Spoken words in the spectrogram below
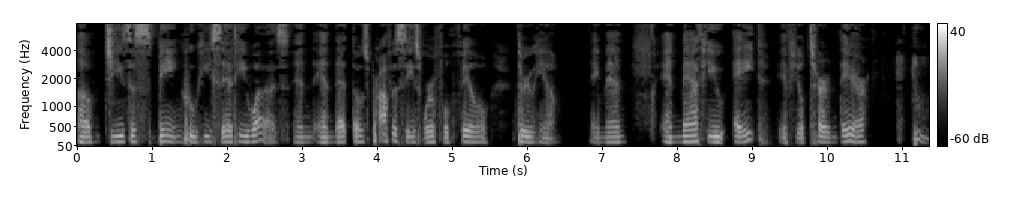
of Jesus being who he said he was and, and that those prophecies were fulfilled through him. Amen. And Matthew 8, if you'll turn there. and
